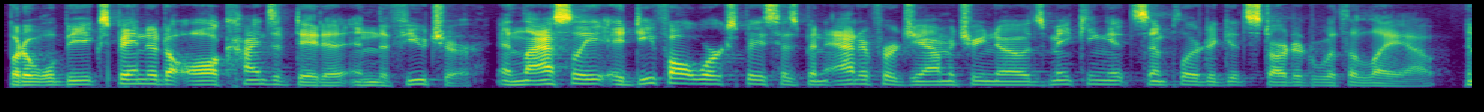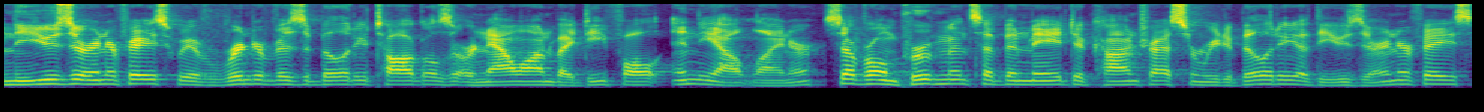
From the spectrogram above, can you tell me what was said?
but it will be expanded to all kinds of data in the future. And lastly, a default workspace has been added for geometry nodes, making it simpler to get started with a layout. In the user interface, we have render visibility visibility toggles are now on by default in the outliner. Several improvements have been made to contrast and readability of the user interface.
